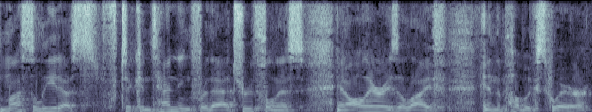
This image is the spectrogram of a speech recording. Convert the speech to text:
must lead us to contending for that truthfulness in all areas of life in the public square.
